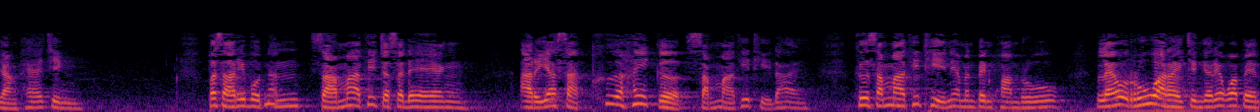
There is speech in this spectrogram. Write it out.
อย่างแท้จริงภาษาริบุตรนั้นสามารถที่จะแสดงอริยสัจเพื่อให้เกิดสัมมาทิฏฐิได้ คือสัมมาทิฏฐิเนี่ยมันเป็นความรู้ แล้วรู้อะไรจึงจะเรียกว่าเป็น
